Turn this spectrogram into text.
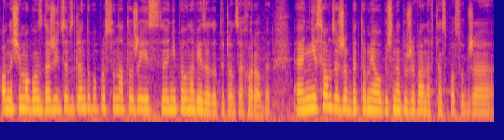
One się mogą zdarzyć ze względu po prostu na to, że jest niepełna wiedza dotycząca choroby. Nie sądzę, żeby to miało być nadużywane w ten sposób, że,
